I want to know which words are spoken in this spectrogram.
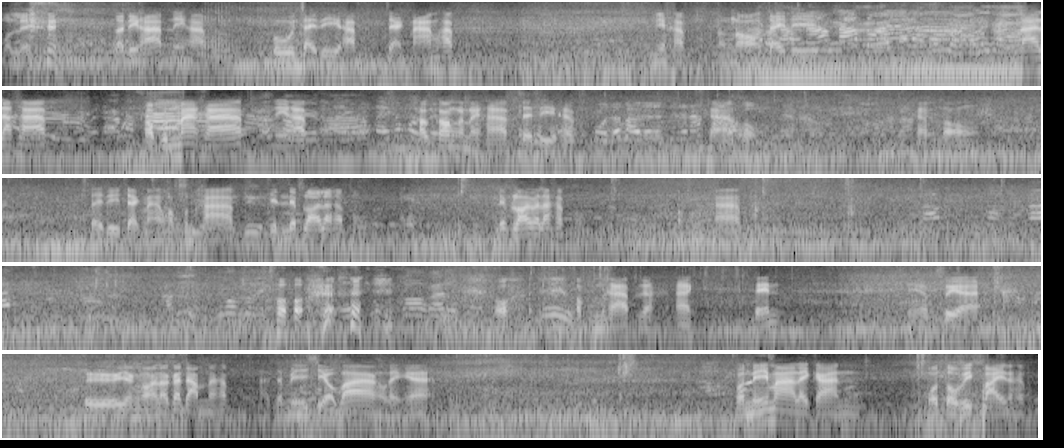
หมดเลย สวัสดีครับนี่ครับ ผู้ใจดีครับ แจกน้ำครับ นี่ครับน้องๆใจดี ได้แล้วครับ ขอบคุณมากครับนี่ครับ เข้ากล้องกันหน่อยครับใจดีครับครับผมครับน้องใจดีแจกน้ำขอบคุณครับ กินเรียบร้อยแล้วครับ เรียบร้อยไปแล้วครับ ขอบคุณครับ โอ้โหโอ้ขอบคุณครับเดี๋ยวอะเต็นท์นี่ครับเสื้อคืออย่างน้อยเราก็ดำนะครับ อาจจะมีเขียวบ้างอะไรเงี้ยวันนี้มารายการโมโตวิกไบนะครับ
